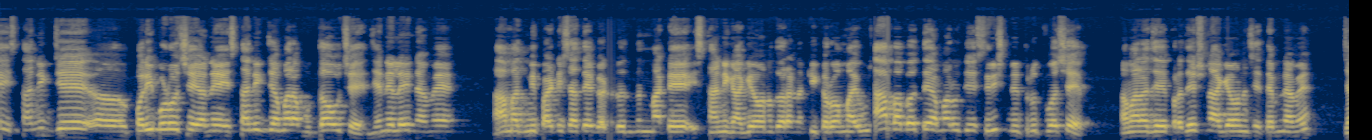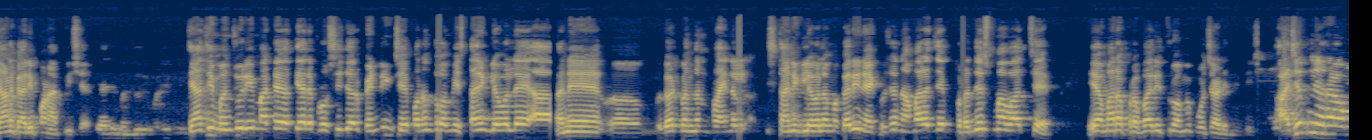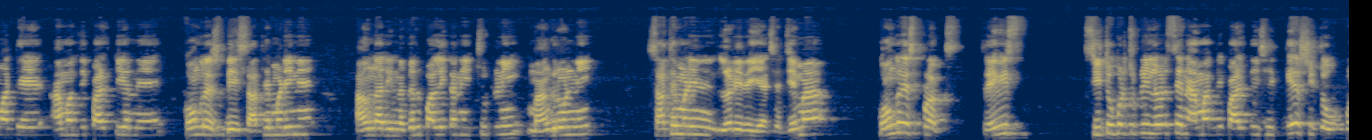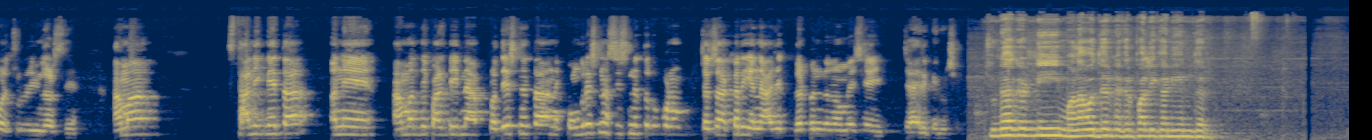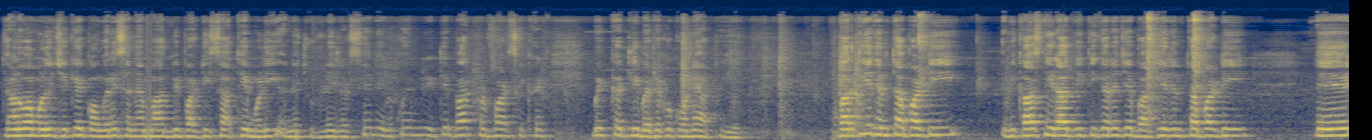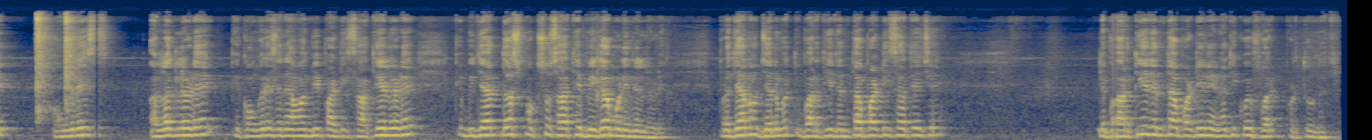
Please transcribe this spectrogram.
કે સ્થાનિક જે પરિબળો છે અને સ્થાનિક જે અમારા મુદ્દાઓ છે જેને લઈને અમે આમ આદમી પાર્ટી સાથે ગઠબંધન માટે સ્થાનિક આગેવાનો દ્વારા નક્કી કરવામાં આવ્યું. આ બાબતે અમારું જે શ્રેષ્ઠ નેતૃત્વ છે અમારા જે પ્રદેશના આગેવાનો છે તેમને અમે જાણકારી પણ આપી છે. ત્યાંથી મંજૂરી માટે અત્યારે પ્રોસિજર પેન્ડિંગ છે પરંતુ અમે સ્થાનિક લેવલે આ અને ગઠબંધન ફાઇનલ સ્થાનિક લેવલે અમે કરી નાખ્યું છે અને અમારા જે પ્રદેશમાં વાત છે એ અમારા પ્રભારી થ્રુ અમે પહોંચાડી દીધી છે. ભાજપને હરાવવા માટે આમ આદમી પાર્ટી અને કોંગ્રેસ બે સાથે મળીને આવનારી નગરપાલિકાની ચૂંટણી, માંગરોળની સાથે મળીને લડી રહ્યા છે. જેમાં કોંગ્રેસ પક્ષ ત્રેવીસ સીટો પર ચૂંટણી લડશે અને આમ આદમી પાર્ટી છે તેર સીટો ઉપર ચૂંટણી લડશે. આમાં સ્થાનિક નેતા અને આમ આદમી પાર્ટીના પ્રદેશ નેતા અને કોંગ્રેસના શીર્ષ નેતૃત્વ પણ ચર્ચા કરી અને આજે ગઠબંધન અમે છે જાહેર કર્યું છે. જુનાગઢની માણાવદર નગરપાલિકાની અંદર જાણવા મળ્યું છે કે કોંગ્રેસ અને આમ આદમી પાર્ટી સાથે મળી અને ચૂંટણી લડશે અને એ લોકો એમની રીતે ભાગ પણ પાડશે કે કેટલી બેઠકો કોને આપીએ ભારતીય જનતા પાર્ટી વિકાસની રાજનીતિ કરે છે. ભારતીય જનતા પાર્ટીને કોંગ્રેસ અલગ લડે, કે કોંગ્રેસ અને આમ આદમી પાર્ટી સાથે લડે, કે બીજા દસ પક્ષો સાથે ભેગા મળીને લડે. પ્રજાનો જનમત ભારતીય જનતા પાર્ટી સાથે છે. એટલે ભારતીય જનતા પાર્ટીને એનાથી કોઈ ફરક પડતો નથી.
